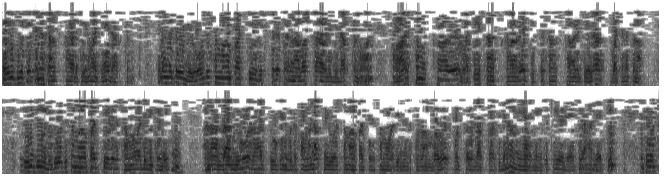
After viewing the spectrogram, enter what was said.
ඒ විදිහට එතන සංස්කාර කියන වචනේ දක්වනවා. ඊළඟට නිරෝධ සමාපත්තිය විස්තර කරන අවස්ථාවලදී දක්වනවා කාය සංස්කාර, වාචික සංස්කාර, චිත්ත සංස්කාර කියලා වචන තුනක්. ඒ විදිහේ නිරෝධ සමාපත්තියකට සමවදින කෙනෙක් අනාගාමී හෝ රහත් වූ කෙනෙකුට පමණක් නිරෝධ සමාපත්තිය සමවදින්නට පුළුවන් බව පොත්වල දක්වා තිබෙනවා. මේ අය මේක කියලා ඇති අහලා ඇති. එතකොට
